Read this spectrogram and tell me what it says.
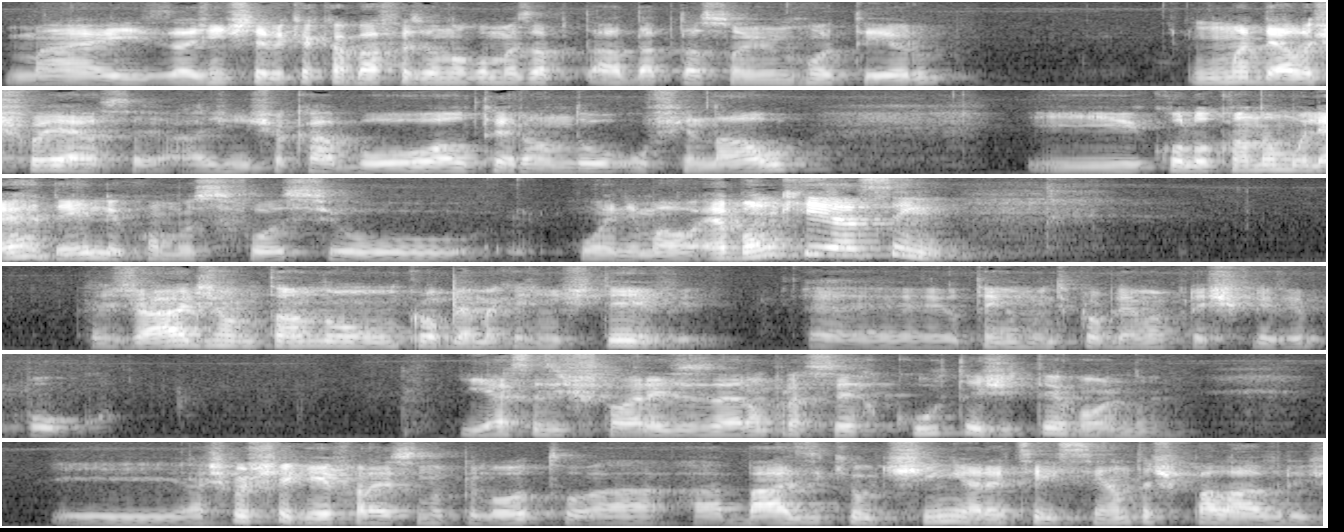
mas a gente teve que acabar fazendo algumas adaptações no roteiro. Uma delas foi essa. A gente acabou alterando o final e colocando a mulher dele como se fosse o, o animal. É bom que, assim, já adiantando um problema que a gente teve, é, eu tenho muito problema para escrever pouco. E essas histórias eram para ser curtas de terror, né? E acho que eu cheguei a falar isso no piloto. A, a base que eu tinha era de 600 palavras.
